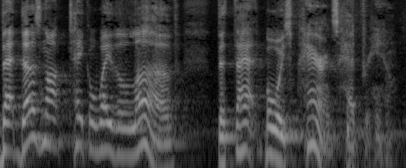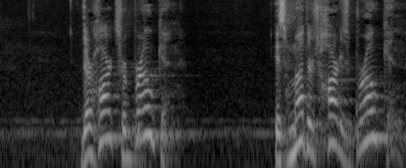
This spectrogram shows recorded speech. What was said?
That does not take away the love that that boy's parents had for him. Their hearts are broken. His mother's heart is broken.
